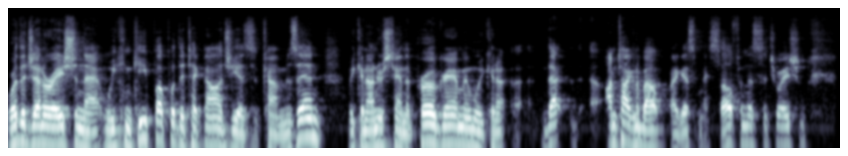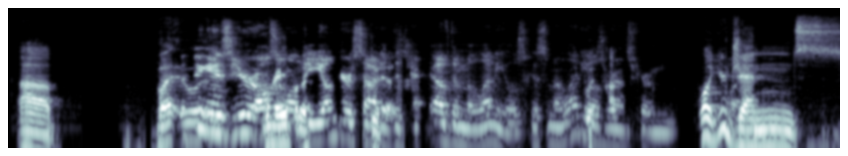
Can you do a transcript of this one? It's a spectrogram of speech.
we're the generation that we can keep up with the technology as it comes in we can understand the programming we can uh, that i'm talking about i guess myself in this situation uh, but the thing is, you're also on the younger side of the of the millennials because millennials runs from. well you're gens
